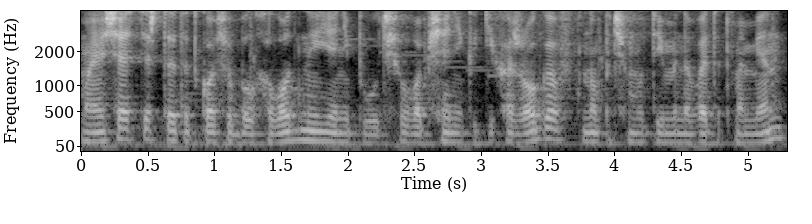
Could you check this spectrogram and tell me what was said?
Мое счастье, что этот кофе был холодный, я не получил вообще никаких ожогов, но почему-то именно в этот момент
